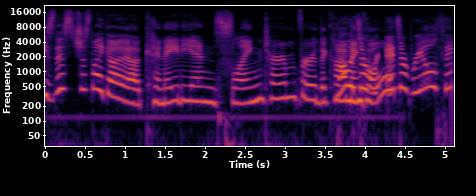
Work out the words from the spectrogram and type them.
Is this just like a, a Canadian slang term for the common no, it's cold? A, it's a real thing.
